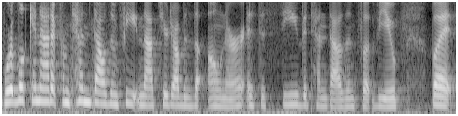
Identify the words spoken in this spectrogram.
we're looking at it from 10,000 feet. And that's your job as the owner is to see the 10,000 foot view. But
